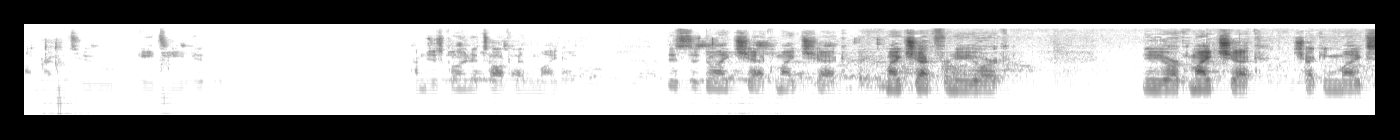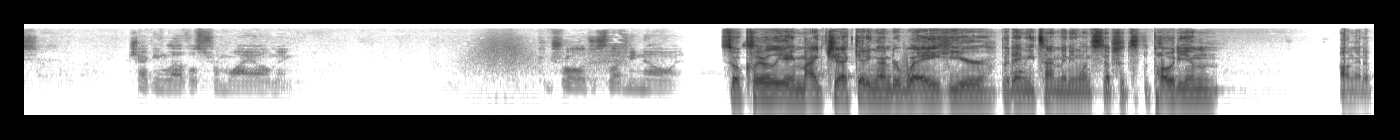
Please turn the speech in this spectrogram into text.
on REM 2 AT? It- I'm just going to talk into the mic. This is the mic check, mic check, mic check for New York. New York, mic check, checking mics, checking levels from Wyoming. Control, just let me know. And, uh, So clearly a mic check getting underway here, but anytime anyone steps up to the podium, I'm going to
